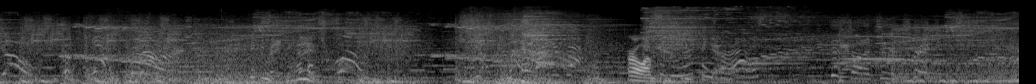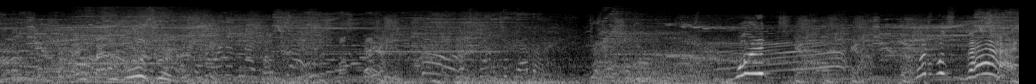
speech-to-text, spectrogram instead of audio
Go. Taking damage. Oh, I'm confused again. This ought to do the trick and bamboozled. What? What was that?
